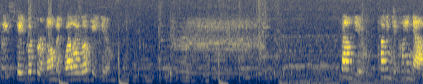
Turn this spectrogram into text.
Please stay put for a moment while I locate you. Found you. Coming to clean now.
